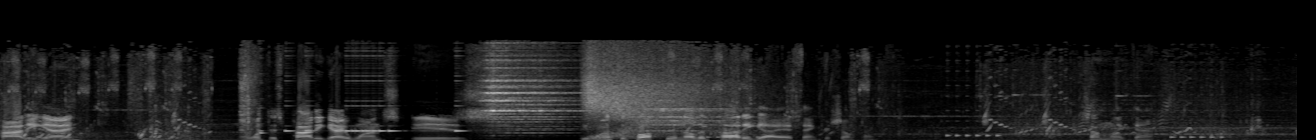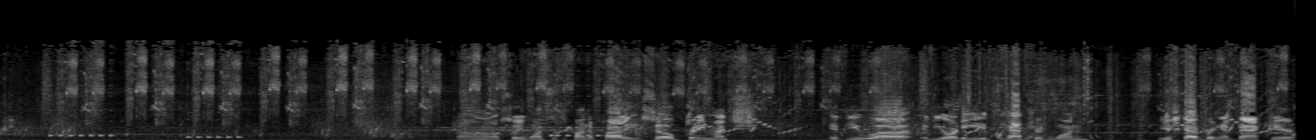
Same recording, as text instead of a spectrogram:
potty guy. And what this potty guy wants is... He wants to talk to another potty guy, I think, or something. Something like that. Oh, so he wants us to find a potty. So pretty much, if you uh, if you already have captured one, you just gotta bring it back here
